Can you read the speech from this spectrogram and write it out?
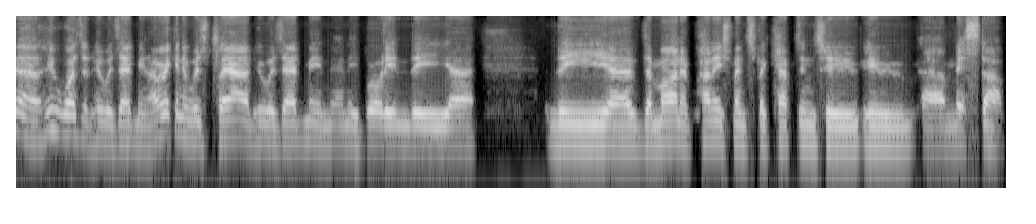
uh, who was it who was admin? I reckon it was Cloud who was admin and he brought in the uh, the uh, the minor punishments for captains who who uh, messed up,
